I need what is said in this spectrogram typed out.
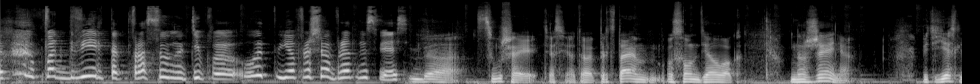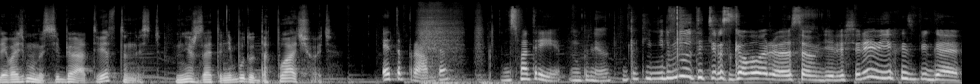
Под дверь так просунуть, типа, вот я прошу обратную связь. Да. Слушай, сейчас я давай представим условный диалог. Но Женя, ведь если я возьму на себя ответственность, мне же за это не будут доплачивать. Это правда. Ну смотри, ну блин, как я не люблю вот эти разговоры, на самом деле, все время их избегаю.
